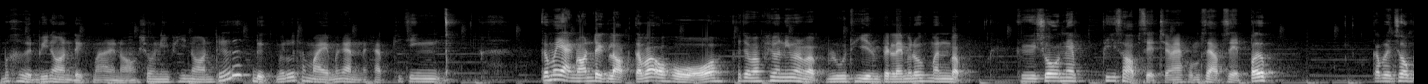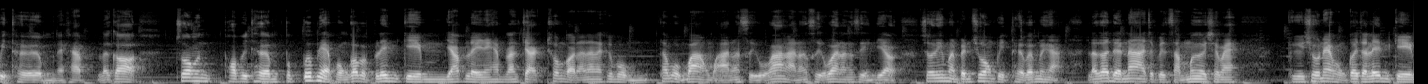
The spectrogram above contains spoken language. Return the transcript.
เมื่อคืนพี่นอนดึกมากเลยเนาะช่วงนี้พี่นอนดึกดึกไม่รู้ทำไมเหมือนกันนะครับจริงๆก็ไม่อยากนอนดึกหรอก แต่ว่าโอ้โหเขาจะว่าช่วงนี้มันแบบรูทีนเป็นอะไรไม่รู้มันแบบ คือช่วงเนี้ยพี่สอบเสร็จใช่ไหมผมสอบเสร็จปุ๊บก็เป็นช่วงปิดเทอมนะครับ แล้วก็ ช่วงพอไปเทอมปุ๊บเนี่ยผมก็แบบเล่นเกมยับเลยนะครับ หลังจากช่วงก่อนนั้นนะคือผมถ้าผมว่างผมอ่านหนังสือว่างอ่านหนังสือว่างหนังสืออย่างเดียว ช่วงนี้มันเป็นช่วงปิดเทอมแป๊บนึงอะแล้วก็เดือนหน้าจะเป็นซัมเมอร์ใช่ไหมคือช่วงเนี้ยผมก็จะเล่นเกม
